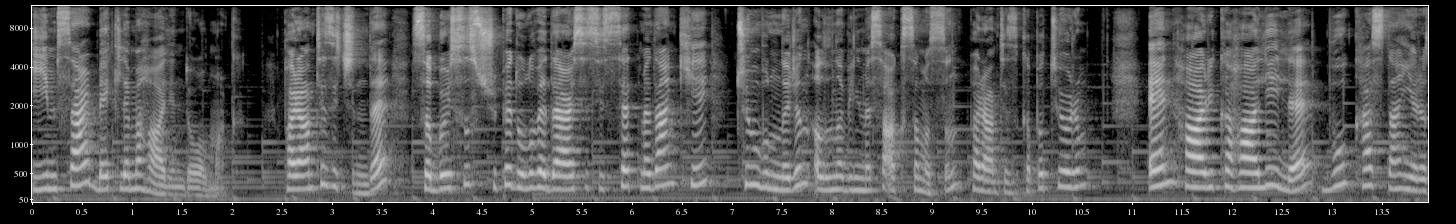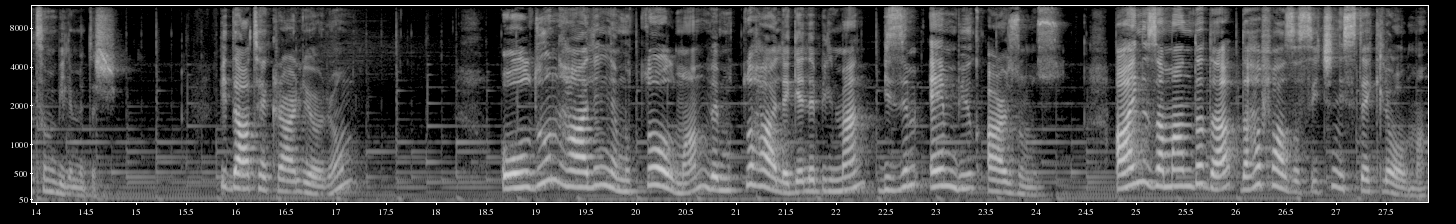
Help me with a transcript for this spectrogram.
iyimser bekleme halinde olmak. Parantez içinde sabırsız, şüphe dolu ve değersiz hissetmeden ki tüm bunların alınabilmesi aksamasın. Parantezi kapatıyorum. En harika haliyle bu kasten yaratım bilimidir. Bir daha tekrarlıyorum. Olduğun halinle mutlu olman ve mutlu hale gelebilmen bizim en büyük arzumuz. Aynı zamanda da daha fazlası için istekli olman.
